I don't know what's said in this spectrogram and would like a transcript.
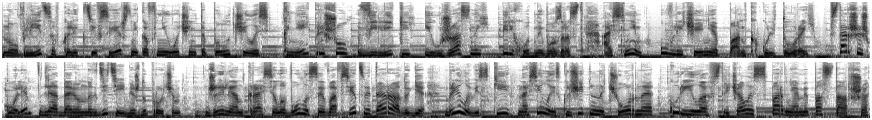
но влиться в коллектив сверстников не очень-то получилось. К ней пришел великий и ужасный переходный возраст, а с ним увлечение панк-культурой культурой. В старшей школе, для одаренных детей, между прочим, Джиллиан красила волосы во все цвета радуги, брила виски, носила исключительно черное, курила, встречалась с парнями постарше.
